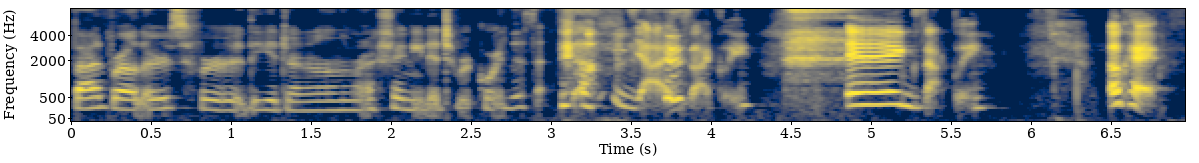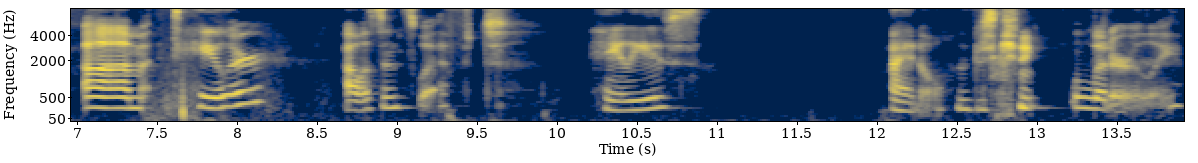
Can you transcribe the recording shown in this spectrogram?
Bad Brothers, for the adrenaline rush I needed to record this episode. yeah, exactly. exactly. Okay. Um Taylor Allison Swift. Haley's idol. I'm just kidding. Literally.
